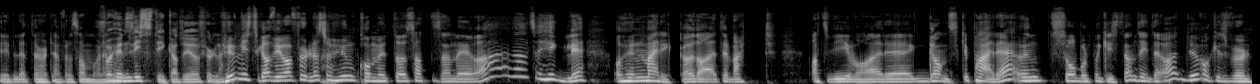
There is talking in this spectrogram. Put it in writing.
til Dette hørte jeg fra samboeren For hun visste ikke at vi var fulle. Hun visste ikke at vi var fulle, så hun kom ut og satte seg ned. Og, ah, det er så hyggelig Og hun merka jo da etter hvert at vi var eh, ganske pære. Og Hun så bort på Christian og tenkte at du var ikke så full.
